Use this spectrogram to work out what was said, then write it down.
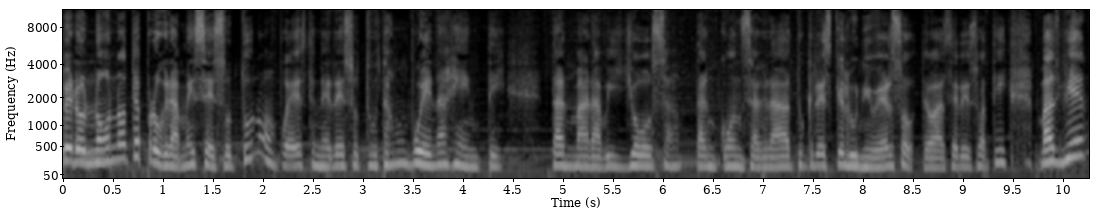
pero no, no te programes eso. Tú no puedes tener eso. Tú tan buena gente tan maravillosa, tan consagrada, ¿tú crees que el universo te va a hacer eso a ti? Más bien,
